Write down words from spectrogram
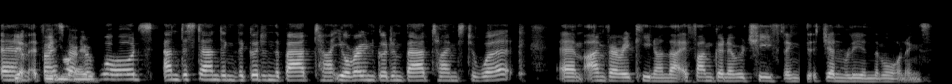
Um, yep, advice about rewards, understanding the good and the bad time, your own good and bad times to work. Um, I'm very keen on that. If I'm going to achieve things, it's generally in the mornings.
